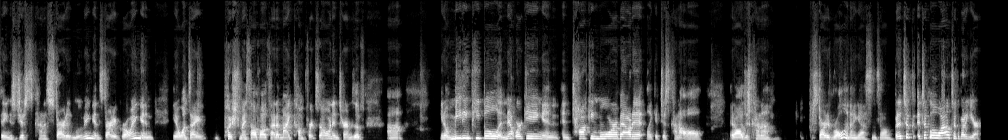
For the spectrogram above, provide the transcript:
things just kind of started moving and started growing. And you know once i pushed myself outside of my comfort zone in terms of uh, you know meeting people and networking and and talking more about it like it just kind of all it all just kind of started rolling i guess. And so but it took it took a little while. It took about a year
